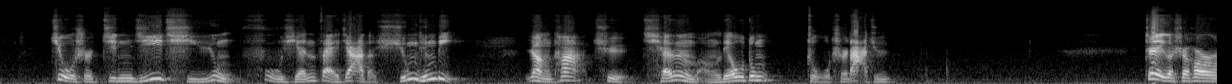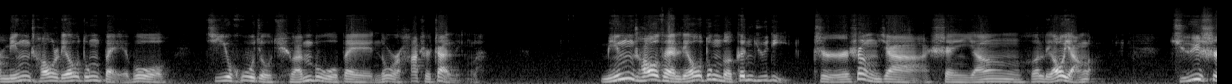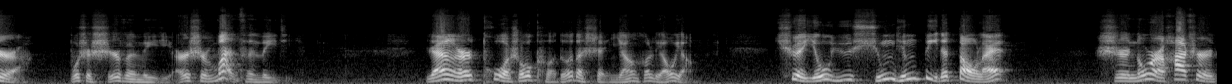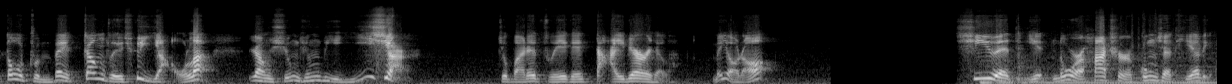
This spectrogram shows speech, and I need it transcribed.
就是紧急启用赋闲在家的熊廷弼，让他去前往辽东主持大局。这个时候，明朝辽东北部。几乎就全部被努尔哈赤占领了。明朝在辽东的根据地只剩下沈阳和辽阳了，局势啊不是十分危急，而是万分危急。然而唾手可得的沈阳和辽阳，却由于熊廷弼的到来，使努尔哈赤都准备张嘴去咬了，让熊廷弼一下就把这嘴给打一边去了。没咬着。七月底，努尔哈赤攻下铁岭。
